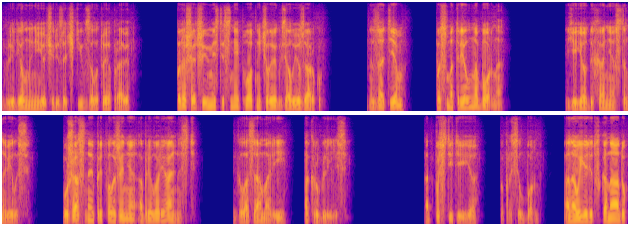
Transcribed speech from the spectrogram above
глядел на нее через очки в золотой оправе. Подошедший вместе с ней плотный человек взял ее за руку. Затем посмотрел на Борна. Ее дыхание остановилось. Ужасное предположение обрело реальность. Глаза Мари округлились. «Отпустите ее», — попросил Борн. «Она уедет в Канаду,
